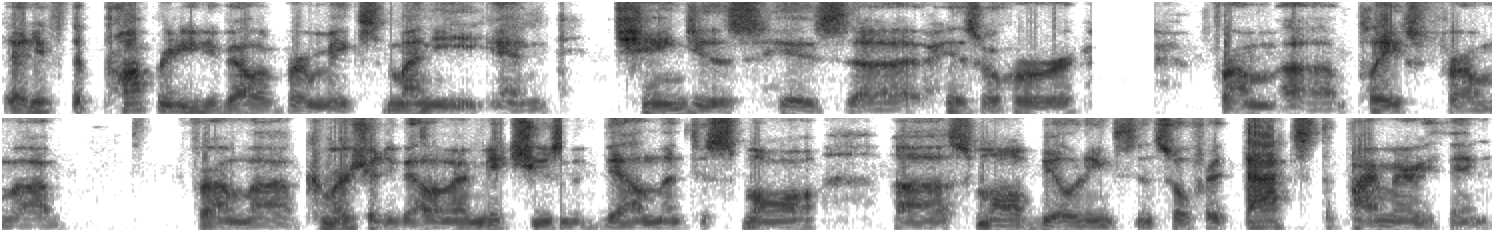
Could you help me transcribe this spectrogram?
that if the property developer makes money and changes his uh, his or her from uh, place from uh, from uh, commercial development, mixed use development to small uh, small buildings and so forth. That's the primary thing.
